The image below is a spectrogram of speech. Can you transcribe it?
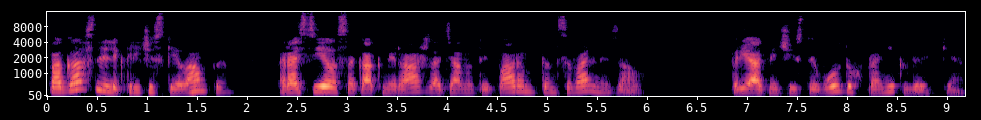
Погасли электрические лампы, рассеялся, как мираж, затянутый паром, танцевальный зал. Приятный чистый воздух проник в легкие.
